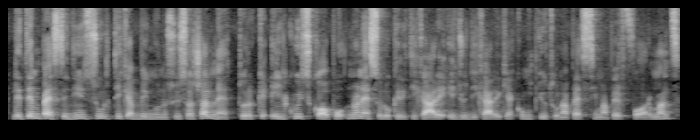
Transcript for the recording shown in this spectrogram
le tempeste di insulti che avvengono sui social network e il cui scopo non è solo criticare e giudicare chi ha compiuto una pessima performance,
